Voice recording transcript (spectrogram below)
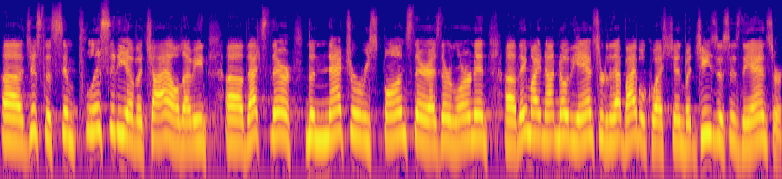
uh, just the simplicity of a child. I mean, uh, that's their the natural response there as they're learning. Uh, they might not know the answer to that Bible question, but Jesus is the answer.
